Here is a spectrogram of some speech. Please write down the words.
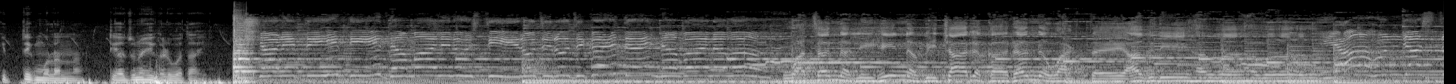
कित्येक मुलांना ते अजूनही घडवत आहे. वाचन लिहीन विचार करन वाटतंय अगदी हवं हवं याहून जास्त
